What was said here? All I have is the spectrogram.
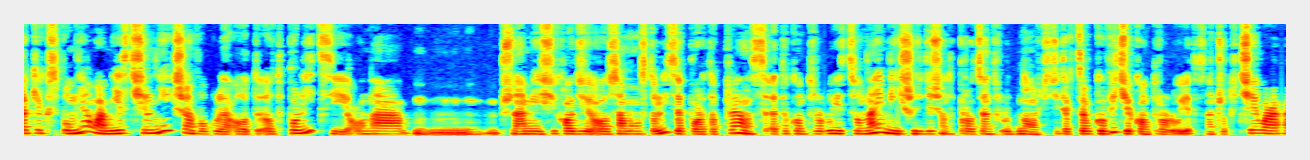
tak jak wspomniałam, jest silniejsza w ogóle od, od policji. Ona, mm, przynajmniej jeśli chodzi o samą stolicę Port-au-Prince, to kontroluje co najmniej 60% ludności, tak całkowicie kontroluje, to znaczy odcięła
